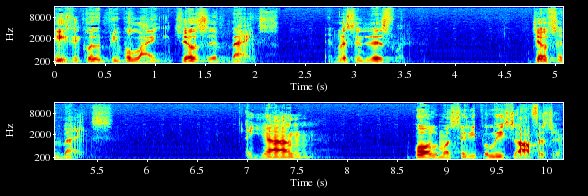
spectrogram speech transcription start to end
These include people like Joseph Banks. And listen to this one. Joseph Banks, a young Baltimore City police officer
